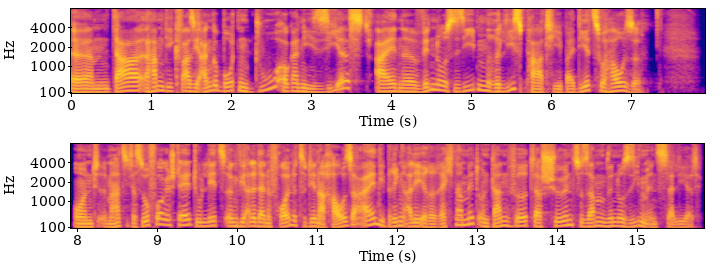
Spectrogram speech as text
Ähm, da haben die quasi angeboten, du organisierst eine Windows 7 Release Party bei dir zu Hause. Und man hat sich das so vorgestellt, du lädst irgendwie alle deine Freunde zu dir nach Hause ein, die bringen alle ihre Rechner mit und dann wird da schön zusammen Windows 7 installiert.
